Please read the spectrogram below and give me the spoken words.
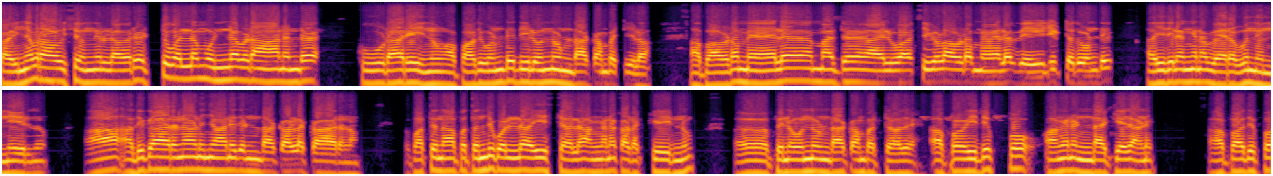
കഴിഞ്ഞ പ്രാവശ്യം ഒന്നുമില്ല ഒരു എട്ട് കൊല്ലം മുന്നേ ഇവിടെ ആനന്റെ കൂടാരായിരുന്നു അപ്പോൾ അതുകൊണ്ട് ഇതിലൊന്നും ഉണ്ടാക്കാൻ പറ്റിയില്ല. അപ്പൊ അവിടെ മേലെ മറ്റേ അയൽവാസികൾ അവിടെ മേലെ വെയിലിട്ടതുകൊണ്ട് ഇതിലങ്ങനെ വിരവ് നിന്നിരുന്നു. ആ അത് കാരണമാണ് ഇത് ഉണ്ടാക്കാനുള്ള കാരണം. പത്ത് നാപ്പത്തഞ്ച് കൊല്ലം ഈ സ്ഥലം അങ്ങനെ കടക്കിയിരുന്നു. പിന്നെ ഒന്നും ഉണ്ടാക്കാൻ പറ്റാതെ. അപ്പോൾ ഇതിപ്പോ അങ്ങനെ ഉണ്ടാക്കിയതാണ് അപ്പൊ അതിപ്പോ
